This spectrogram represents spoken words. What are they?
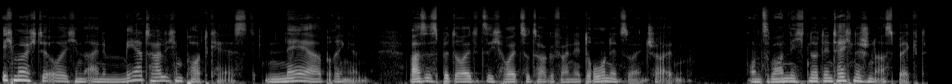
ich möchte euch in einem mehrteiligen Podcast näher bringen, was es bedeutet, sich heutzutage für eine Drohne zu entscheiden. Und zwar nicht nur den technischen Aspekt.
